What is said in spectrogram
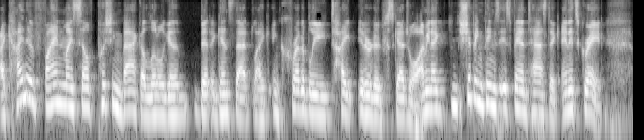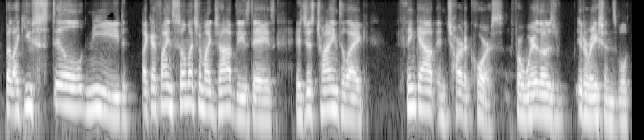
I kind of find myself pushing back a little bit against that like incredibly tight iterative schedule. I mean, I, shipping things is fantastic and it's great, but like you still need like I find so much of my job these days is just trying to like think out and chart a course for where those iterations will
